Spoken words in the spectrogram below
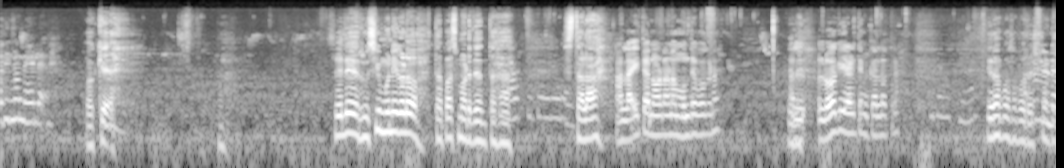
ಅದಿನ್ನು ಮೇಲೆ. ಓಕೆ. ಸೊ ಇಲ್ಲಿ ಋಷಿ ಮುನಿಗಳು ತಪಾಸ್ ಮಾಡಿದಂತಹ ಸ್ಥಳ? ಅಲ್ಲಿ ಐತೆ ನೋಡೋಣ ಮುಂದೆ ಹೋಗೋಣ. ಅಲ್ಲಿ ಅಲ್ಲಿ ಹೋಗಿ ಹೇಳ್ತೀನಿ ಕಲ್ಲತ್ರ. ಇರಪ್ಪ ಸ್ವಲ್ಪ ರೆಸ್ಟ್ ಮಾಡಿ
